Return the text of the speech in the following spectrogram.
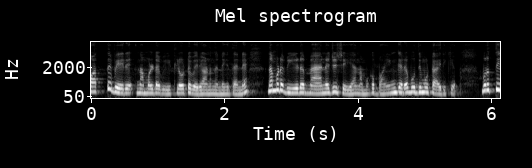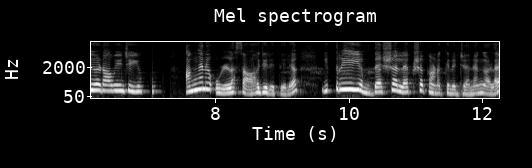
പത്ത് പേര് നമ്മളുടെ വീട്ടിലോട്ട് വരികയാണെന്നുണ്ടെങ്കിൽ തന്നെ നമ്മുടെ വീട് മാനേജ് ചെയ്യാൻ നമുക്ക് ഭയങ്കര ബുദ്ധിമുട്ടായിരിക്കും. വൃത്തികേടാവുകയും ചെയ്യും. അങ്ങനെ ഉള്ള സാഹചര്യത്തിൽ ഇത്രയും ദശലക്ഷക്കണക്കിന് ജനങ്ങളെ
